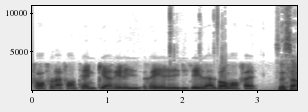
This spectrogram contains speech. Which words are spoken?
François Lafontaine qui a réalisé l'album en fait. C'est ça.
